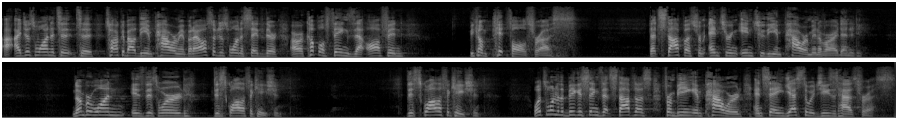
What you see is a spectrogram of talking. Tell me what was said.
I just wanted to, to talk about the empowerment, but I also just want to say that there are a couple of things that often become pitfalls for us that stop us from entering into the empowerment of our identity. Number one is this word disqualification. Disqualification. What's one of the biggest things that stops us from being empowered and saying yes to what Jesus has for us?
